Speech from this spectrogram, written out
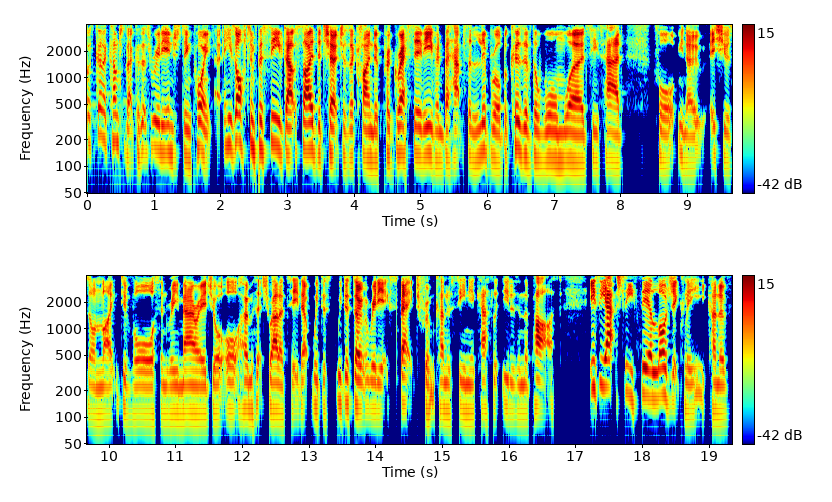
I was going to come to that because it's a really interesting point. He's often perceived outside the church as a kind of progressive, even perhaps a liberal, because of the warm words he's had for you know issues on like divorce and remarriage or, or homosexuality that we just we just don't really expect from kind of senior Catholic leaders in the past. Is he actually theologically kind of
